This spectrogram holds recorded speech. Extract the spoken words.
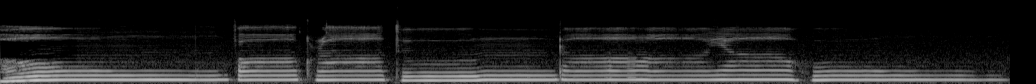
Om Bhagratundaya Hum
